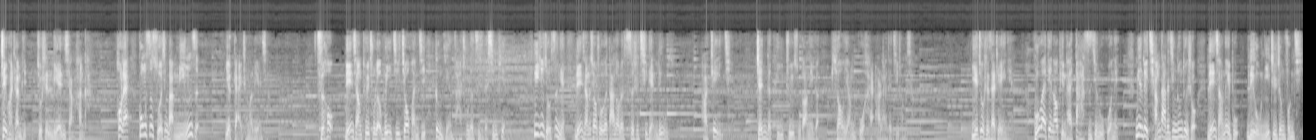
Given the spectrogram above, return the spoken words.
这款产品就是联想汉卡。后来公司索性把名字也改成了联想。此后，联想推出了微机交换机，更研发出了自己的芯片。一九九四年，联想的销售额达到了四十七点六亿，而这一切。真的可以追溯到那个漂洋过海而来的集装箱。也就是在这一年，国外电脑品牌大肆进入国内，面对强大的竞争对手，联想内部柳泥之争风起。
